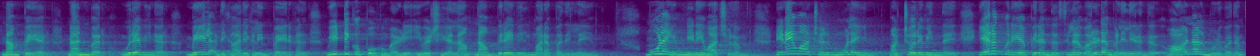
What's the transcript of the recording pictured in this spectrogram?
நம் பெயர் நண்பர் உறவினர் மேல் அதிகாரிகளின் பெயர்கள் வீட்டுக்கு போகும் வழி இவற்றையெல்லாம் நாம் விரைவில் மறப்பதில்லை. மூளையும் நினைவாற்றலும். நினைவாற்றல் மூளையின் மற்றொரு விந்தை. ஏறக்குறைய பிறந்த சில வருடங்களிலிருந்து வாழ்நாள் முழுவதும்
